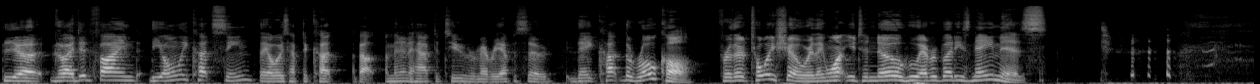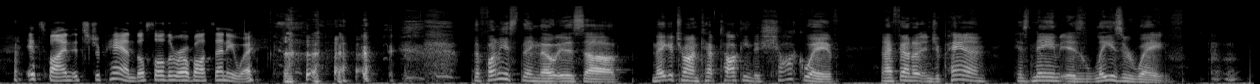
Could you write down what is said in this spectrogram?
The uh, though I did find the only cut scene they always have to cut about a minute and a half to two from every episode. They cut the roll call for their toy show where they want you to know who everybody's name is. It's fine. It's Japan. They'll sell the robots anyway. The funniest thing though is uh, Megatron kept talking to Shockwave, and I found out in Japan his name is Laserwave.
